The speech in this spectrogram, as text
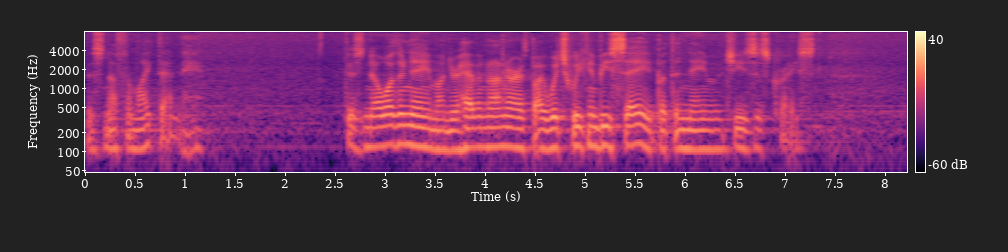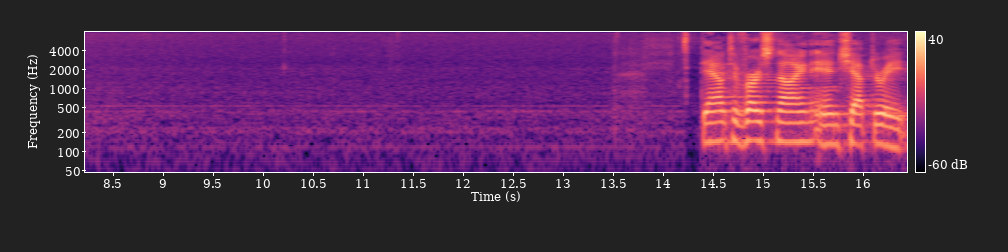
There's nothing like that name. There's no other name under heaven and on earth by which we can be saved but the name of Jesus Christ. Down to verse 9 in chapter 8.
